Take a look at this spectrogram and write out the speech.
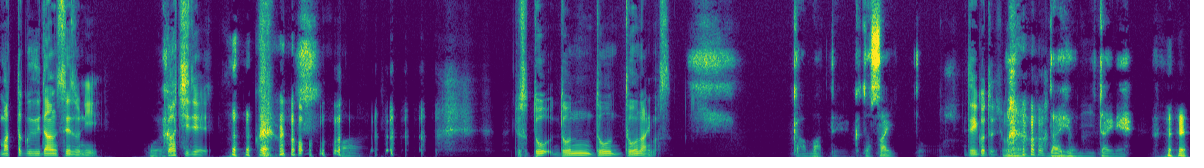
全く油断せずに、ガチで。はちょっと、ど、どん、どう、どうなります？い。頑張ってくださいと。っていうことでしょ？うん代表に言いたいね。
